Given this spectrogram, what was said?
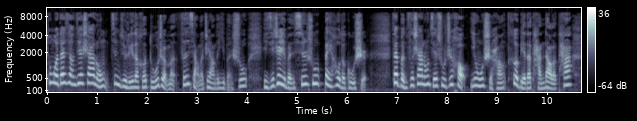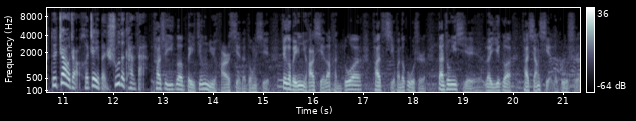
通过单向街沙龙，近距离的和读者们分享了这样的一本书，以及这一本新书背后的故事。在本次沙龙结束之后，鹦鹉史航特别的谈到了他对赵赵和这本书的看法。他是一个北京女孩写的东西。这个北京女孩写了很多她喜欢的故事，但终于写了一个她想写的故事。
